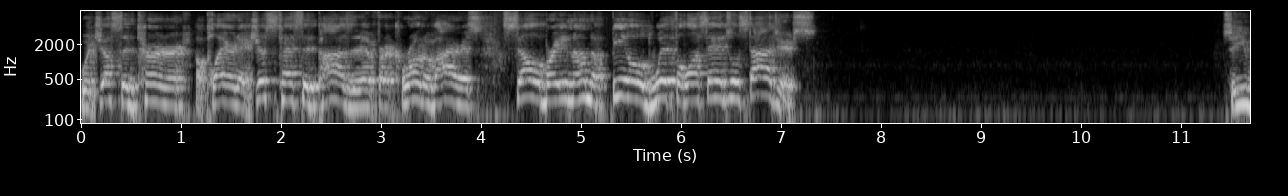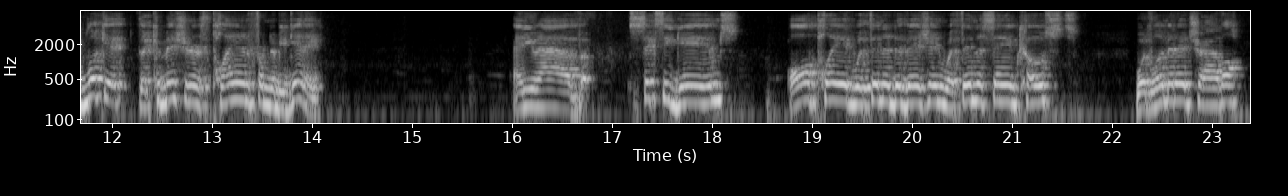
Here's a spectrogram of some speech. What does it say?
with Justin Turner, a player that just tested positive for coronavirus, celebrating on the field with the Los Angeles Dodgers. So you look at the commissioner's plan from the beginning, and you have 60 games all played within a division, within the same coasts, with limited travel.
